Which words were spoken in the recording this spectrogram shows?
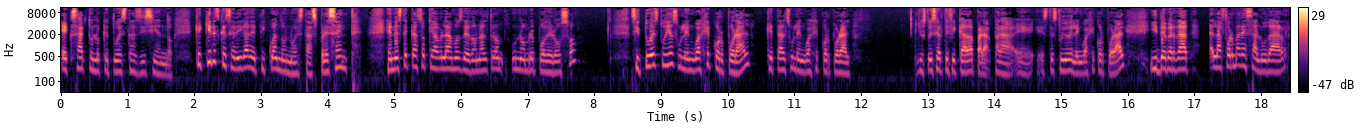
exacto lo que tú estás diciendo. ¿Qué quieres que se diga de ti cuando no estás presente? En este caso que hablamos de Donald Trump, un hombre poderoso. Si tú estudias su lenguaje corporal, ¿qué tal su lenguaje corporal? Yo estoy certificada para, para eh, este estudio de lenguaje corporal y de verdad la forma de saludar,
